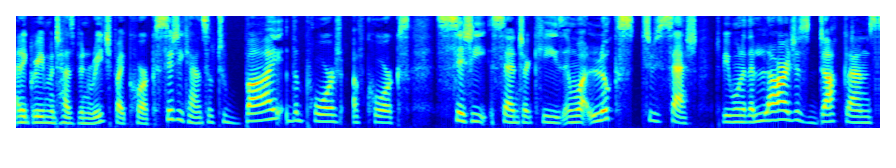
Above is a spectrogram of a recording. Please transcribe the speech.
An agreement has been reached by Cork City Council to buy the port of Cork's city centre quays in what looks to set to be one of the largest docklands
